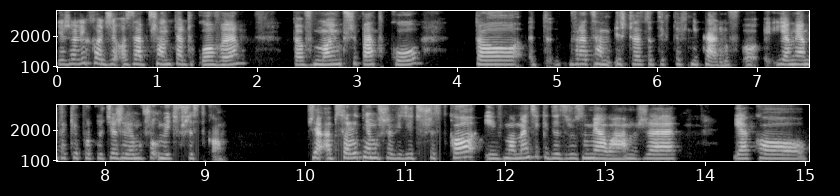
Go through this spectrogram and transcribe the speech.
Jeżeli chodzi o zaprzątacz głowy, to w moim przypadku to wracam jeszcze raz do tych technikaliów. Ja miałam takie poczucie, że ja muszę umieć wszystko. Że ja absolutnie muszę wiedzieć wszystko i w momencie, kiedy zrozumiałam, że jako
